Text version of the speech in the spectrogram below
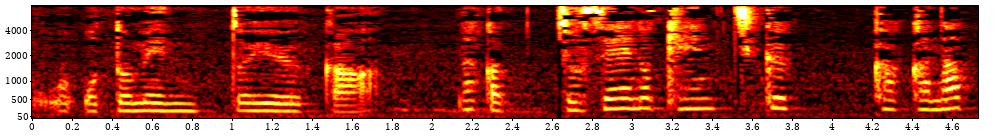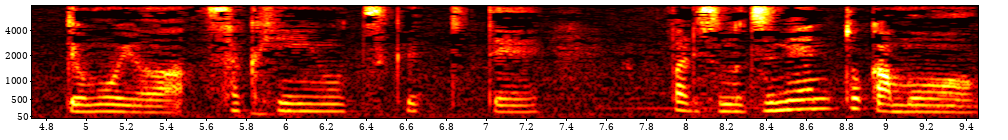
お乙女というかなんか女性の建築家かなって思うような作品を作っててやっぱりその図面とかも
